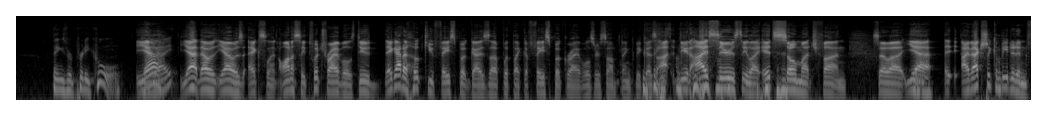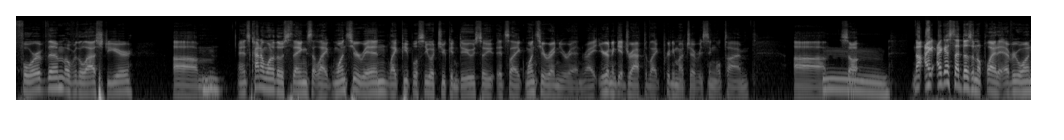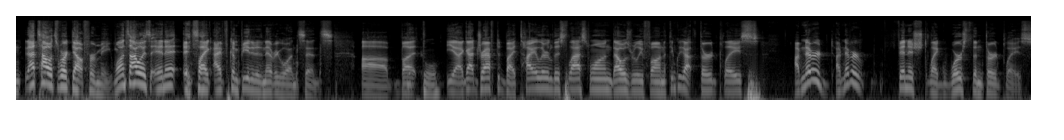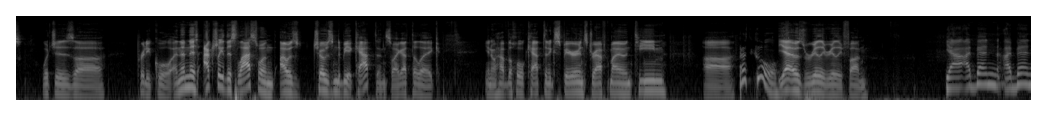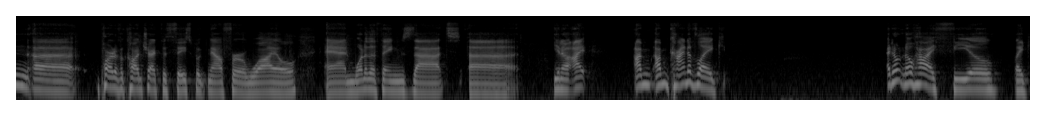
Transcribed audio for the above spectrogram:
things were pretty cool. Yeah, right? yeah, that was yeah, it was excellent. Honestly, Twitch rivals, dude, they gotta hook you Facebook guys up with like a Facebook rivals or something because I, dude, I seriously like it's so much fun. So uh, yeah, yeah, I've actually competed in four of them over the last year. Um, mm-hmm. And it's kind of one of those things that like once you're in, like people see what you can do. So it's like once you're in, you're in, right? You're gonna get drafted like pretty much every single time. Uh, mm. So now, I, I, guess that doesn't apply to everyone. That's how it's worked out for me. Once I was in it, it's like I've competed in everyone since. Uh, but cool. yeah, I got drafted by Tyler this last one. That was really fun. I think we got third place. I've never I've never finished like worse than third place, which is uh pretty cool. And then this actually this last one I was chosen to be a captain, so I got to like you know have the whole captain experience, draft my own team. Uh, That's cool. Yeah, it was really really fun. Yeah, I've been I've been uh part of a contract with Facebook now for a while, and one of the things that uh, you know, I, I'm I'm kind of like, I don't know how I feel like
